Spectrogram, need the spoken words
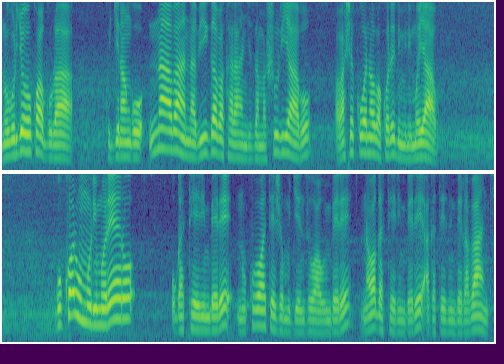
ni uburyo bwo kwagura kugira ngo n'abana biga bakarangiza amashuri yabo babashe kubona aho bakorera imirimo yabo. Gukora umurimo rero ugatera imbere ni ukuba wateje mugenzi wawe imbere nawe agatera imbere agateza imbere abandi.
